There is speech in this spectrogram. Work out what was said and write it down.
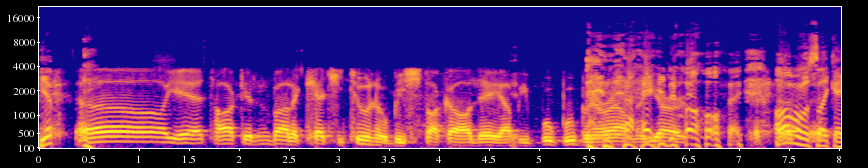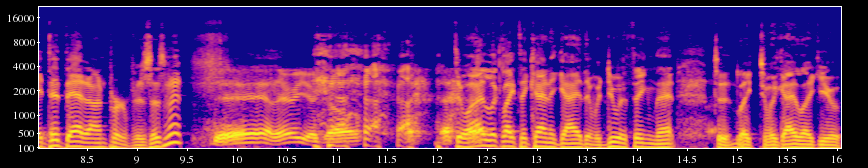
yep. Oh yeah, talking about a catchy tune will be stuck all day. I'll be boop booping around the yard. know. Almost like I did that on purpose, isn't it? Yeah, there you go. do I look like the kind of guy that would do a thing that to like to a guy like you?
